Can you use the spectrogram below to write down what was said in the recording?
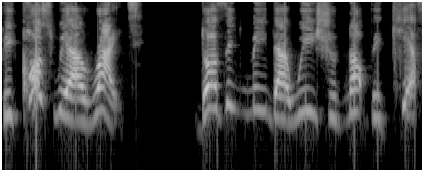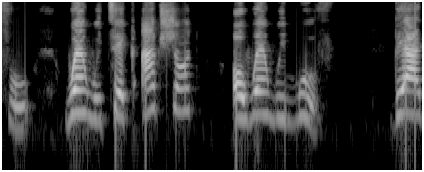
Because we are right doesn't mean that we should not be careful when we take action or when we move. There are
